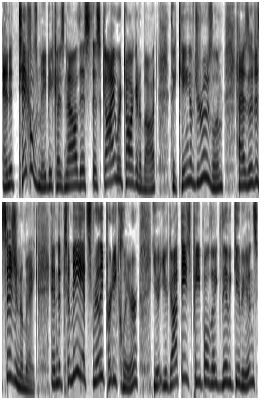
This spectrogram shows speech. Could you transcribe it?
And it tickles me because now this this guy we're talking about, the king of Jerusalem, has a decision to make. And to me, it's really pretty clear. You you got these people, the, the Gibeons.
